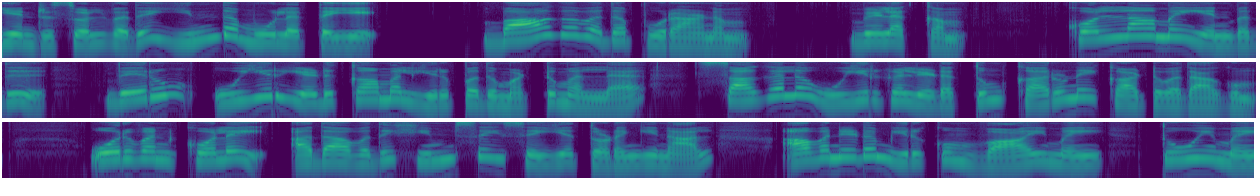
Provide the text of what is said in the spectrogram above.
என்று சொல்வது இந்த மூலத்தையே. பாகவத புராணம். விளக்கம். கொல்லாமை என்பது வெறும் உயிர் எடுக்காமல் இருப்பது மட்டுமல்ல சகல உயிர்களிடத்தும் கருணை காட்டுவதாகும். ஒருவன் கொலை அதாவது ஹிம்சை செய்யத் தொடங்கினால் அவனிடம் இருக்கும் வாய்மை தூய்மை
